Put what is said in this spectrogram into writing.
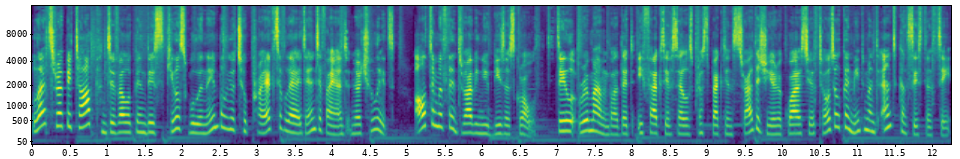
Let's wrap it up. Developing these skills will enable you to proactively identify and nurture leads, ultimately driving your business growth. Still, remember that effective sales prospecting strategy requires your total commitment and consistency.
